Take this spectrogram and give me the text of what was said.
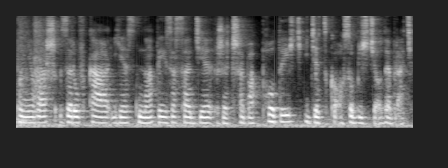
ponieważ zerówka jest na tej zasadzie, że trzeba podejść i dziecko osobiście odebrać.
